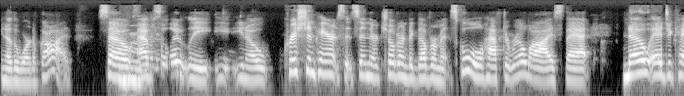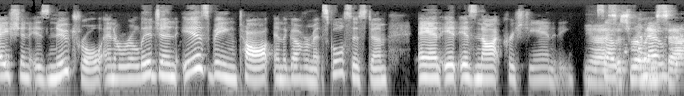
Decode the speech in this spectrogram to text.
you know, the Word of God. So, mm-hmm. absolutely, you, you know, Christian parents that send their children to government school have to realize that no education is neutral and a religion is being taught in the government school system and it is not christianity. Yes so it's really sad.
